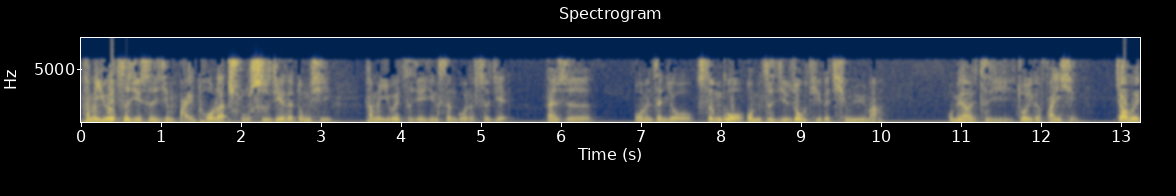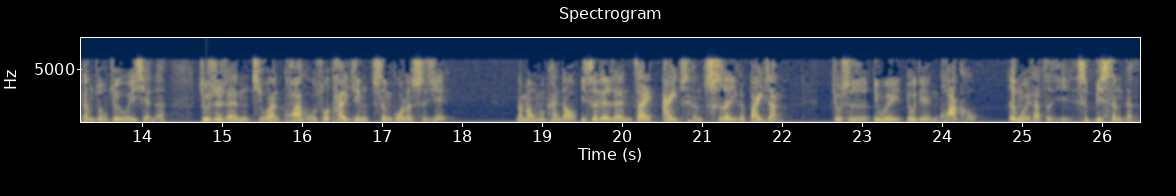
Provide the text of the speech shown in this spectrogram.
他们以为自己是已经摆脱了属世界的东西，他们以为自己已经胜过了世界。但是，我们真有胜过我们自己肉体的情欲吗？我们要自己做一个反省。教会当中最危险的，就是人喜欢夸口说他已经胜过了世界。那么，我们看到以色列人在爱城吃了一个败仗。就是因为有点夸口，认为他自己是必胜的。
